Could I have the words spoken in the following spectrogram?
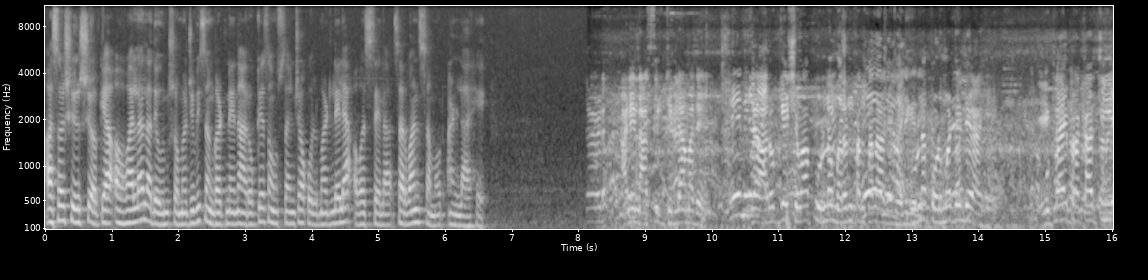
असं शीर्षक या अहवालाला देऊन श्रमजीवी संघटनेनं आरोग्य संस्थांच्या कोलमडलेल्या अवस्थेला सर्वांसमोर आणलं आहे. आणि नाशिक जिल्ह्यामध्ये आरोग्य सेवा पूर्ण मरणपंथाला आलेली पूर्ण कोडमडलेली आहे. कुठल्याही प्रकारची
